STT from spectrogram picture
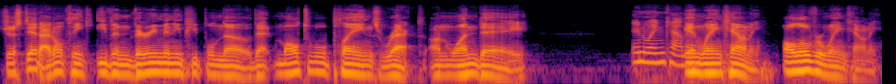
just it. I don't think even very many people know that multiple planes wrecked on one day In Wayne County. in Wayne County, all over Wayne County.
